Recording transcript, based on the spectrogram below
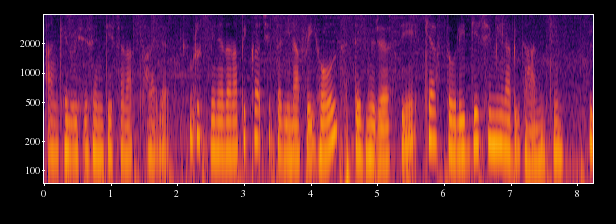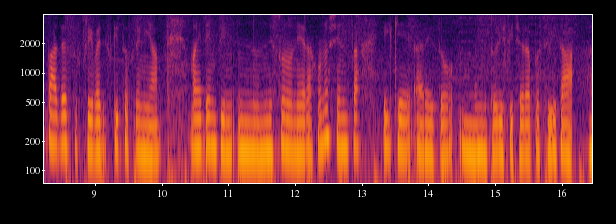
anche lui si sentisse un outsider. Bruce viene da una piccola cittadina Freehold del New Jersey che ha soli 10.000 abitanti. Il padre soffriva di schizofrenia, ma ai tempi n- nessuno ne era a conoscenza, il che ha reso molto difficile la possibilità uh,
